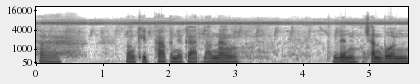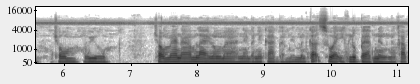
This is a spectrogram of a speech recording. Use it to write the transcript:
ถ้าลองคิดภาพบรรยากาศเรานั่ง เล่นชั้นบนชมวิว ชมแม่น้ำไหลลงมาในบรรยากาศแบบนี้มันก็สวยอีกรูปแบบหนึ่งนะครับ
